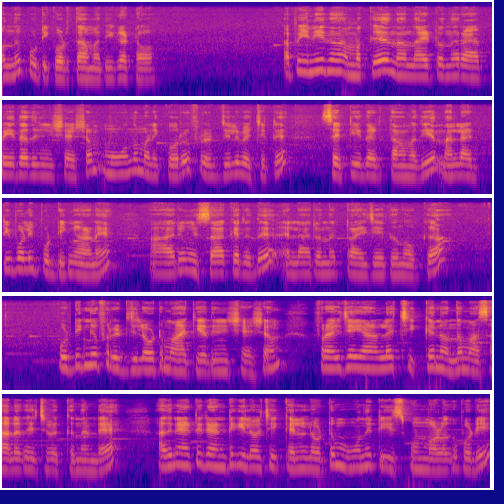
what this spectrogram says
ഒന്ന് കൂട്ടിക്കൊടുത്താൽ മതി കേട്ടോ. അപ്പോൾ ഇനി ഇത് നമുക്ക് നന്നായിട്ടൊന്ന് റാപ്പ് ചെയ്തതിന് ശേഷം മൂന്ന് മണിക്കൂർ ഫ്രിഡ്ജിൽ വെച്ചിട്ട് സെറ്റ് ചെയ്തെടുത്താൽ മതി. നല്ല അടിപൊളി പുഡിങ്ങാണ്. ആരും മിസ്സാക്കരുത്. എല്ലാവരും ഒന്ന് ട്രൈ ചെയ്ത് നോക്കുക. പുഡിങ് ഫ്രിഡ്ജിലോട്ട് മാറ്റിയതിന് ശേഷം ഫ്രൈ ചെയ്യാനുള്ള ചിക്കൻ ഒന്ന് മസാല തേച്ച് വെക്കുന്നുണ്ട്. അതിനായിട്ട് രണ്ട് കിലോ ചിക്കനിലോട്ട് മൂന്ന് ടീസ്പൂൺ മുളക് പൊടി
